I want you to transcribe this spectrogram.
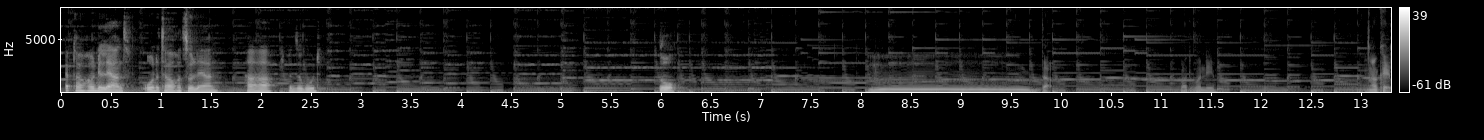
Ich hab Taucher gelernt, ohne Taucher zu lernen. Haha, ich bin so gut. So, Mm, da. Warte mal, nee. Okay.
